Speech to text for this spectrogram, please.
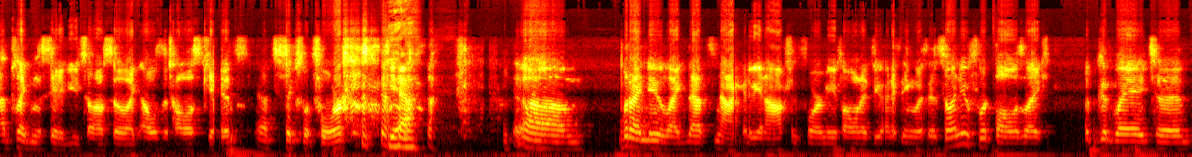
I played in the state of Utah, so like I was the tallest kid at six foot four. Yeah, um, but I knew like that's not going to be an option for me if I want to do anything with it. So I knew football was like a good way to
